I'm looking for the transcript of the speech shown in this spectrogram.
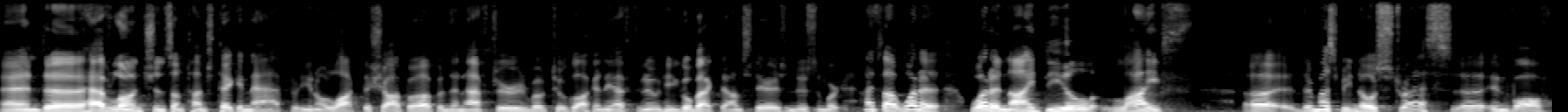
and uh, have lunch and sometimes take a nap, you know, lock the shop up and then after about two o'clock in the afternoon, he'd go back downstairs and do some work. I thought, what, a, what an ideal life. Uh, there must be no stress involved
